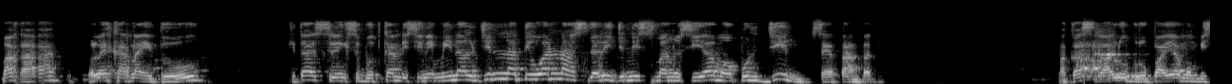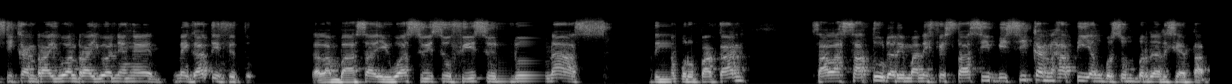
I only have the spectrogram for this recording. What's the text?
Maka oleh karena itu kita sering sebutkan di sini minal jinnati wanas dari jenis manusia maupun jin setan tadi. Maka selalu berupaya membisikkan rayuan-rayuan yang negatif itu. Dalam bahasa yuwaswisu fi sudunas artinya merupakan salah satu dari manifestasi bisikan hati yang bersumber dari setan.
